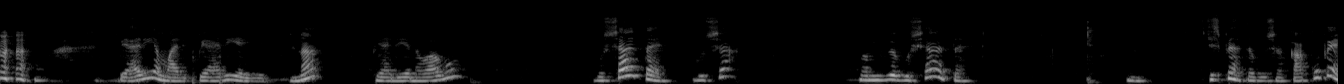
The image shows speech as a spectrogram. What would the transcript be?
प्यारी हमारी प्यारी है ये है ना? प्यारी है ना बाबू गुस्सा आता है गुस्सा? मम्मी पे गुस्सा आता है? हम्म, किस पे आता है गुस्सा? काकू पे?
